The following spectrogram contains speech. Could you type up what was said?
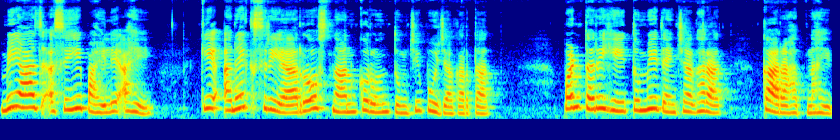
मी आज असेही पाहिले आहे की अनेक स्त्रिया रोज स्नान करून तुमची पूजा करतात. पण तरीही तुम्ही त्यांच्या घरात का राहत नाहीत?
